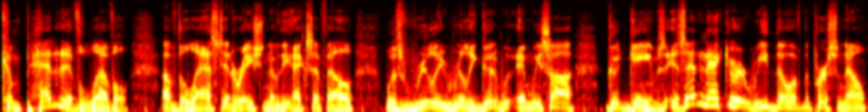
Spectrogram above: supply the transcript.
competitive level of the last iteration of the XFL was really, really good. And we saw good games. Is that an accurate read, though, of the personnel?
